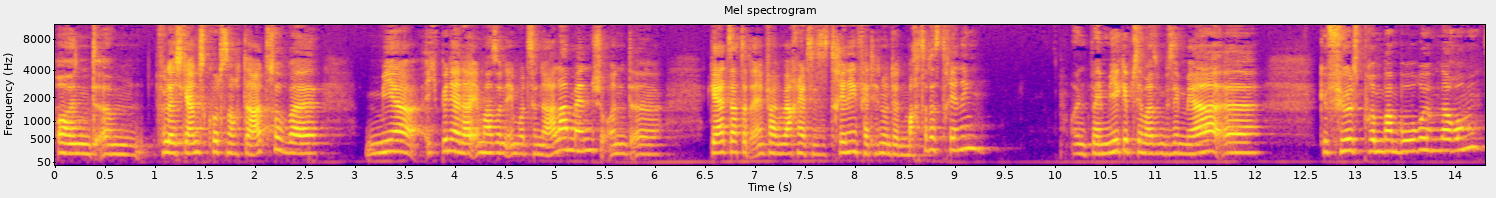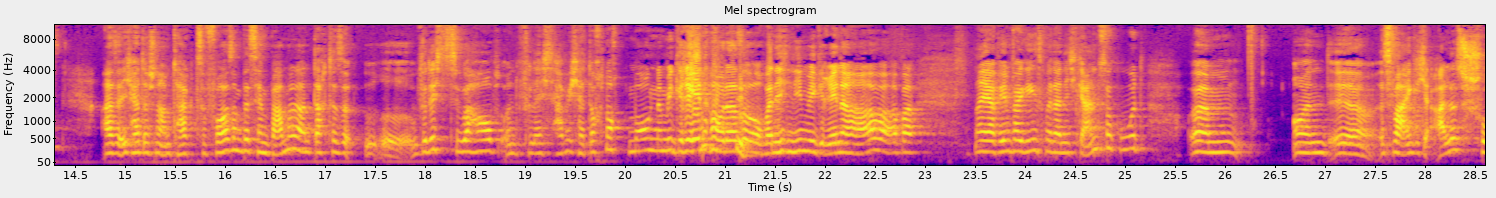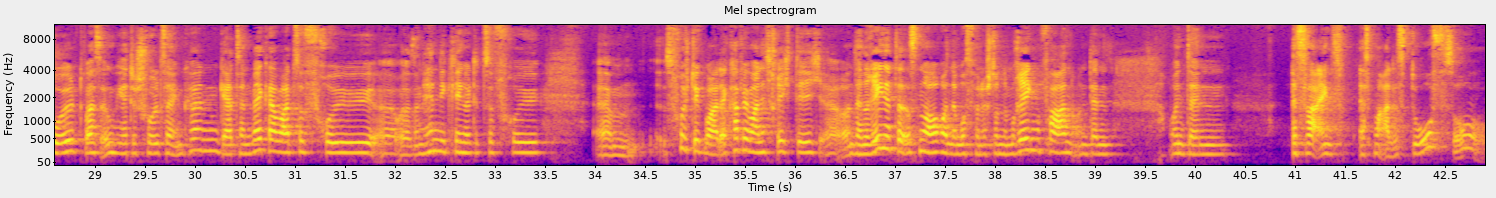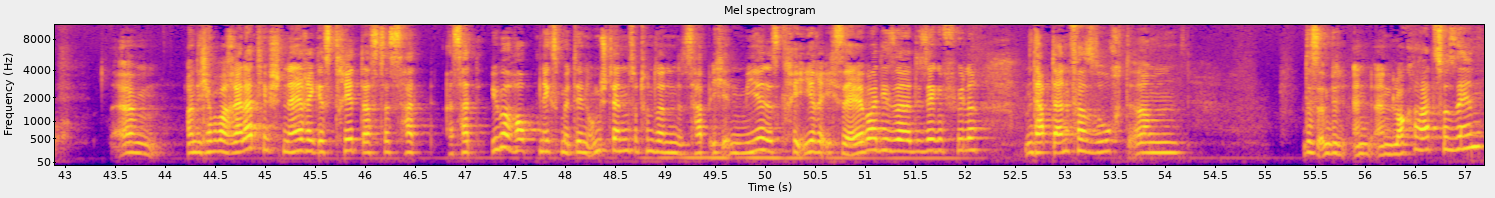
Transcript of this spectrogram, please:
Und ähm, vielleicht ganz kurz noch dazu, weil mir, ich bin ja da immer so ein emotionaler Mensch und äh, Gerd sagt halt einfach, wir machen jetzt dieses Training, fährt hin und dann macht er das Training. Und bei mir gibt's ja mal so ein bisschen mehr äh, Gefühlsbrimbamborium darum. Also ich hatte schon am Tag zuvor so ein bisschen Bammel und dachte so, will ich das überhaupt? Und vielleicht habe ich ja doch noch morgen eine Migräne oder so, wenn ich nie Migräne habe. Aber naja, auf jeden Fall ging es mir da nicht ganz so gut. Ähm, und äh, es war eigentlich alles schuld, was irgendwie hätte schuld sein können. Gerd sein Wecker war zu früh äh, oder sein Handy klingelte zu früh. Ähm, das Frühstück war, der Kaffee war nicht richtig äh, und dann regnete es noch und dann mussten wir eine Stunde im Regen fahren und dann und dann es war eigentlich erstmal alles doof so. Ähm, und ich habe aber relativ schnell registriert, dass das hat es hat überhaupt nichts mit den Umständen zu tun, sondern das habe ich in mir, das kreiere ich selber diese diese Gefühle und habe dann versucht ähm, das ein, ein, ein lockerer zu sehen.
